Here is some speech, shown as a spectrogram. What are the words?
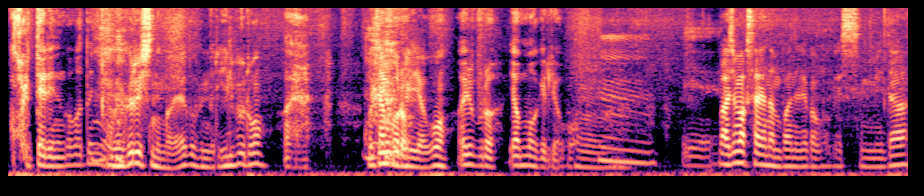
골 때리는 거거든요. 왜 그러시는 거예요, 그분들이 일부러? 네. 골탕. 먹이려고. 일부러 엿 먹이려고. 음. 예. 마지막 사연 한번 읽어보겠습니다.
